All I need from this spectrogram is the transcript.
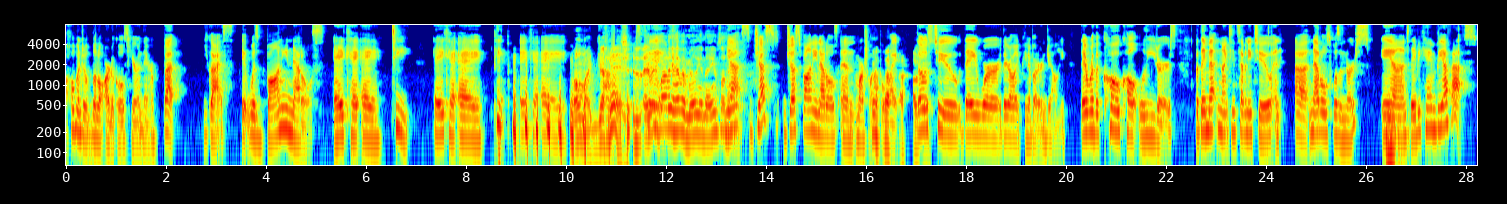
a whole bunch of little articles here and there. But you guys, it was Bonnie Nettles, aka Ti, aka Peep, aka Oh my gosh! Yeah. Does everybody have a million names on yes, just just Bonnie Nettles and Marshall there? Applewhite. Okay. those two they were they were like peanut butter and jelly they were the co-cult leaders but they met in 1972 and uh, nettles was a nurse and they became bffs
